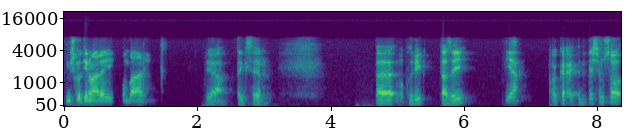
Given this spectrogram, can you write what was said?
Vamos continuar aí com bar. Yeah, tem que ser. Uh, Rodrigo, estás aí? Yeah. Ok, deixa-me só,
